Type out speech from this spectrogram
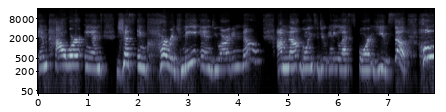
empower, and just encourage me. And you already know I'm not going to do any less for you. So, who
